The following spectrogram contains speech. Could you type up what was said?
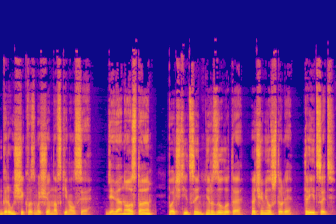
Грузчик возмущенно вскинулся. «Девяносто!» «Почти центнер золота. Очумел, что ли? Тридцать!»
